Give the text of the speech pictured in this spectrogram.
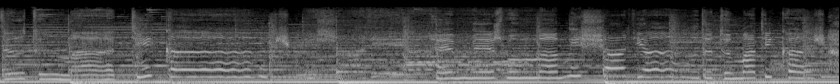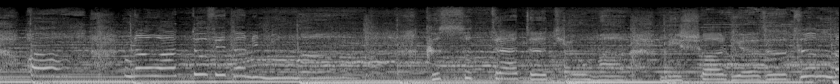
de temáticas. É mesmo uma mishória de temáticas. Oh, não há dúvida nenhuma que se trata de uma mishória de temáticas.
